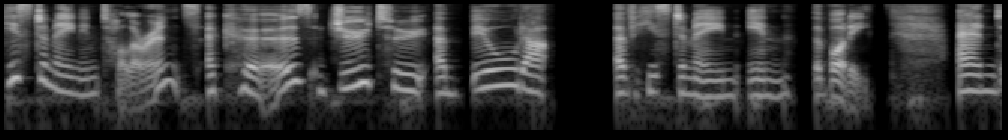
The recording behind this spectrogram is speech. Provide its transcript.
histamine intolerance occurs due to a build-up of histamine in the body. And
